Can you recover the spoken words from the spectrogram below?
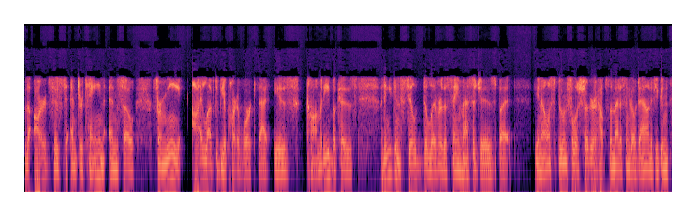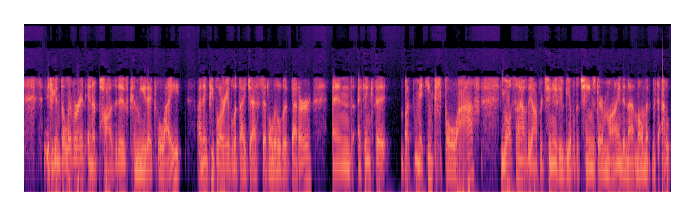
the arts is to entertain. And so for me, I love to be a part of work that is comedy because I think you can still deliver the same messages, but you know, a spoonful of sugar helps the medicine go down. If you can, if you can deliver it in a positive comedic light, I think people are able to digest it a little bit better. And I think that but making people laugh, you also have the opportunity to be able to change their mind in that moment without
